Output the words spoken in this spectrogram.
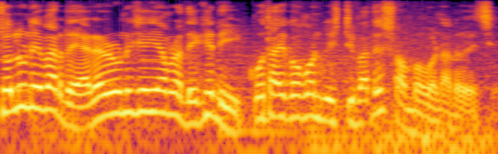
চলুন এবার র্যাডার অনুযায়ী আমরা দেখে নিই কোথায় কখন বৃষ্টিপাতের সম্ভাবনা রয়েছে।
